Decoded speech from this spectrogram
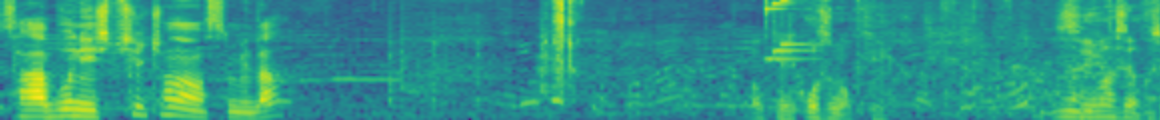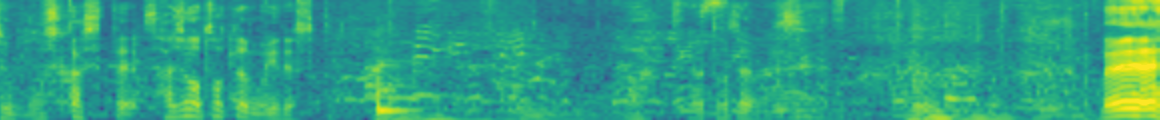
4분 27초 남았습니다 오케이 꽃은 오케이 스미마셍 혹시 모시카시 때 사진を撮ってもいいですか あありがとうございます네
